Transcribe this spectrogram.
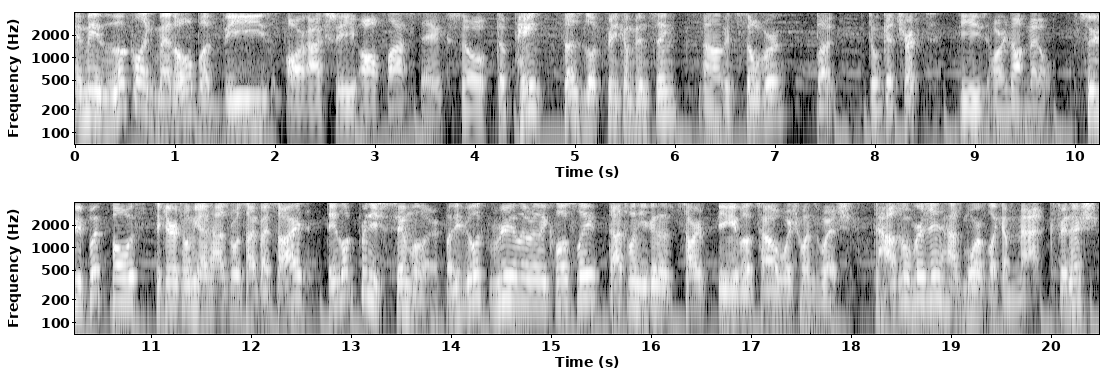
It may look like metal, but these are actually all plastic. So the paint does look pretty convincing. Um, it's silver, but don't get tricked. These are not metal. So if you put both Takara Tomy and Hasbro side by side, they look pretty similar. But if you look really, really closely, that's when you're gonna start being able to tell which one's which. The Hasbro version has more of like a matte finish.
